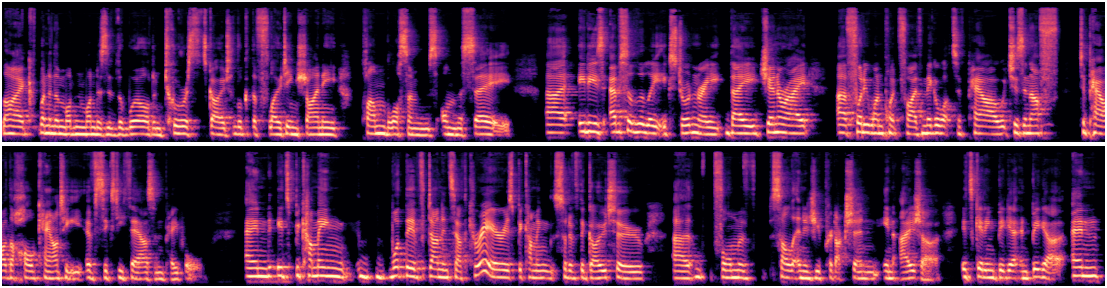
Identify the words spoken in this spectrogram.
like one of the modern wonders of the world, and tourists go to look at the floating, shiny plum blossoms on the sea. Uh, it is absolutely extraordinary. They generate uh, 41.5 megawatts of power, which is enough to power the whole county of 60,000 people. And it's becoming what they've done in South Korea is becoming sort of the go to uh, form of solar energy production in Asia. It's getting bigger and bigger. And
